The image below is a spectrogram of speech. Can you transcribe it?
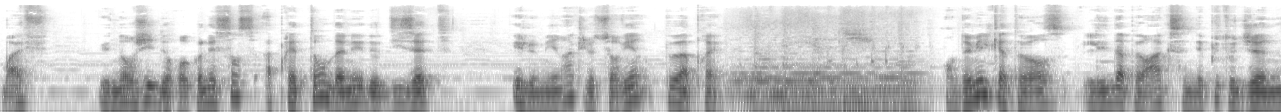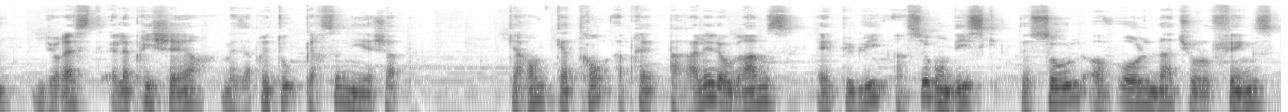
Bref, une orgie de reconnaissance après tant d'années de disette, et le miracle survient peu après. En 2014, Linda Perax n'est plus toute jeune. Du reste, elle a pris cher, mais après tout, personne n'y échappe. 44 ans après Parallelograms, elle publie un second disque, The Soul of All Natural Things,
